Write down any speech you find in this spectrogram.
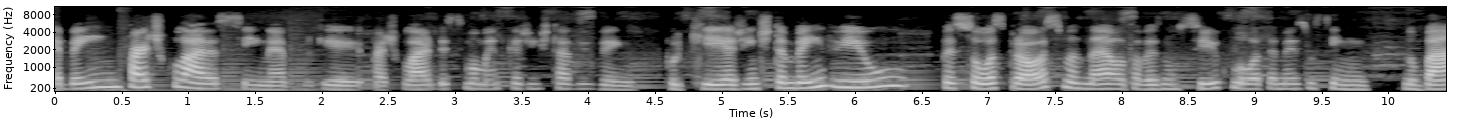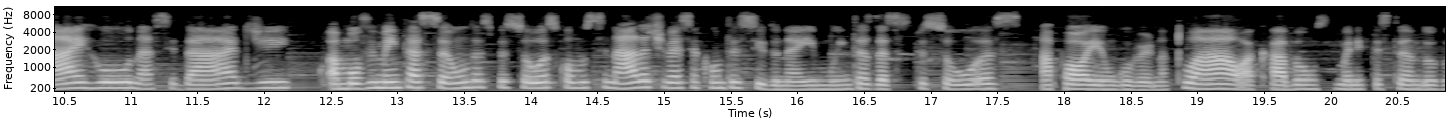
é bem particular assim, né? Porque particular desse momento que a gente está vivendo, porque a gente também viu pessoas próximas, né? Ou talvez num círculo, ou até mesmo assim, no bairro, na cidade, a movimentação das pessoas como se nada tivesse acontecido, né? E muitas dessas pessoas apoiam o governo atual, acabam se manifestando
